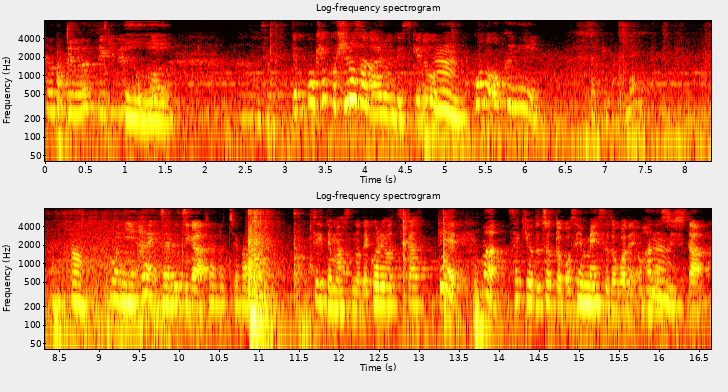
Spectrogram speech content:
とっても素敵ですここ。です。でここ結構広さがあるんですけど、うん。ここの奥に開けますねあ。ここにはい蛇口が蛇口が。ついてますのでこれを使って、まあ、先ほどちょっとこう洗面室のとこでお話しした、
